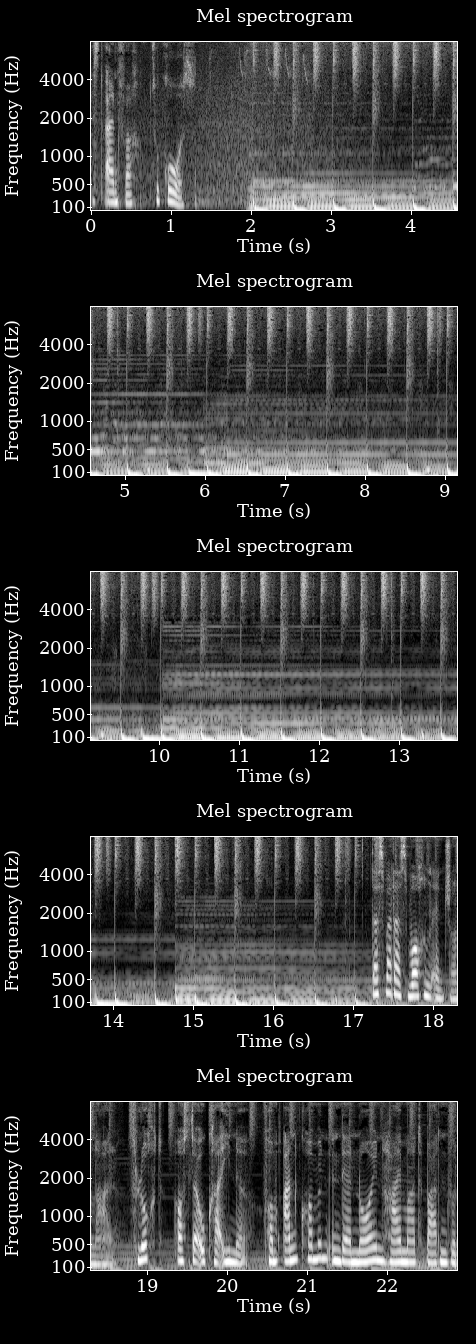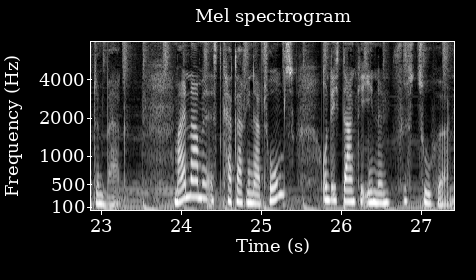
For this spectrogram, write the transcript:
ist einfach zu groß. Das war das Wochenendjournal. Flucht aus der Ukraine. Vom Ankommen in der neuen Heimat Baden-Württemberg. Mein Name ist Katharina Thoms und ich danke Ihnen fürs Zuhören.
